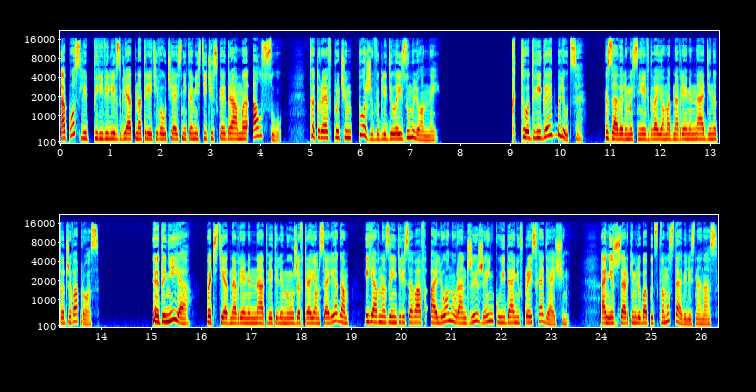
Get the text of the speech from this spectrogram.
а после перевели взгляд на третьего участника мистической драмы Алсу, которая, впрочем, тоже выглядела изумленной. «Кто двигает блюдце?» Задали мы с ней вдвоем одновременно один и тот же вопрос. «Это не я», — почти одновременно ответили мы уже втроем с Олегом, явно заинтересовав Алену, Ранджи, Женьку и Даню в происходящем. Они с жарким любопытством уставились на нас.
